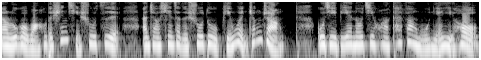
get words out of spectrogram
但如果往后的申请数字按照现在的速度平稳增长，估计 BNO 计划开放五年以后，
